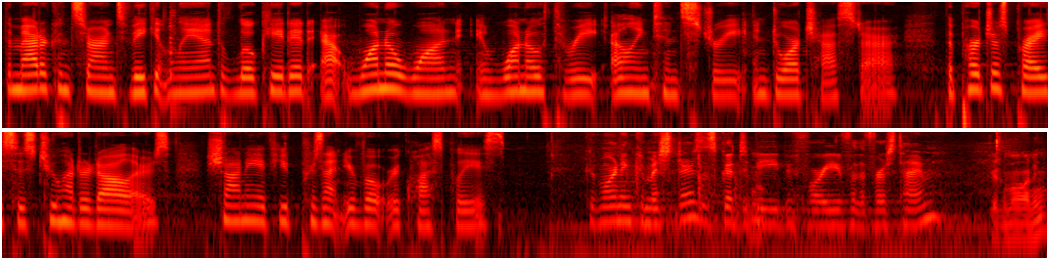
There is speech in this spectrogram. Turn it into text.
The matter concerns vacant land located at 101 and 103 Ellington Street in Dorchester. The purchase price is $200. Shawnee, if you'd present your vote request, please. Good morning, Commissioners. It's good to be before you for the first time. Good morning.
